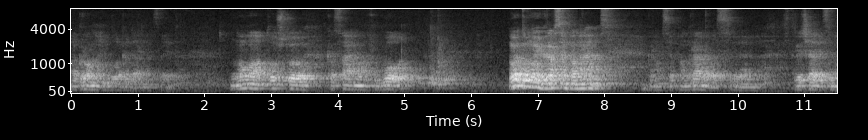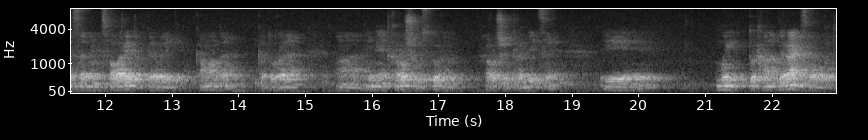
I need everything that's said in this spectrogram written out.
Огромная им благодарность за это. Ну а то, что касаемо футбола, ну я думаю, игра всем понравилась. Игра всем понравилась. Э, Встречались мы с одним из фаворитов первой лиги. Команда, которая а, имеет хорошую историю, хорошие традиции. И мы только набираемся опыта,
